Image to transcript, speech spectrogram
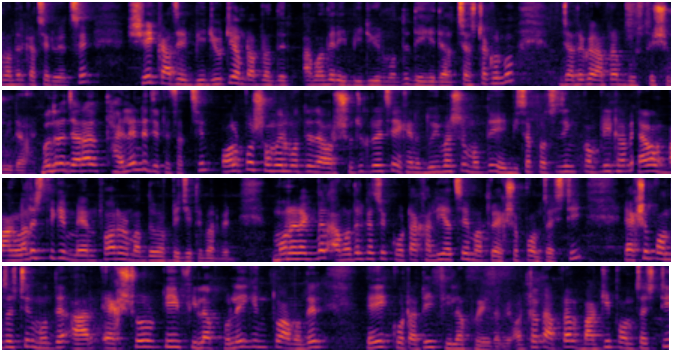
আমাদের কাছে রয়েছে সেই কাজের ভিডিওটি আমরা আপনাদের, আমাদের এই ভিডিওর মধ্যে দেখিয়ে দেওয়ার চেষ্টা করব, যাতে করে আপনার বুঝতে সুবিধা হয়। বন্ধুরা, যারা থাইল্যান্ডে যেতে চাচ্ছেন, অল্প সময়ের মধ্যে যাওয়ার সুযোগ রয়েছে। এখানে দুই মাসের মধ্যে এই ভিসা প্রসেসিং কমপ্লিট হবে এবং বাংলাদেশ থেকে ম্যান পাওয়ারের মাধ্যমে আপনি যেতে পারবেন। মনে রাখবেন, আমাদের কাছে কোটা খালি আছে মাত্র একশো পঞ্চাশটি। একশো পঞ্চাশটির মধ্যে আর একশোটি ফিল আপ হলেই কিন্তু আমাদের এই কোটাটি ফিল আপ হয়ে যাবে। অর্থাৎ আপনার বাকি পঞ্চাশটি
